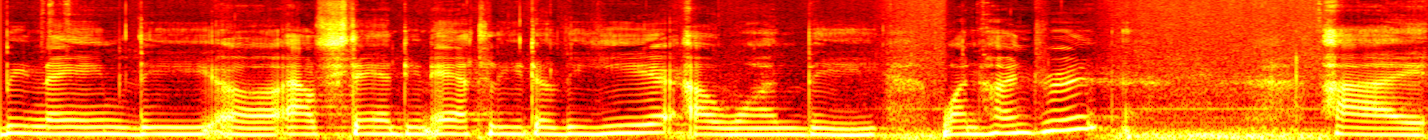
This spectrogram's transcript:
be named the uh, Outstanding Athlete of the Year. I won the 100. I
